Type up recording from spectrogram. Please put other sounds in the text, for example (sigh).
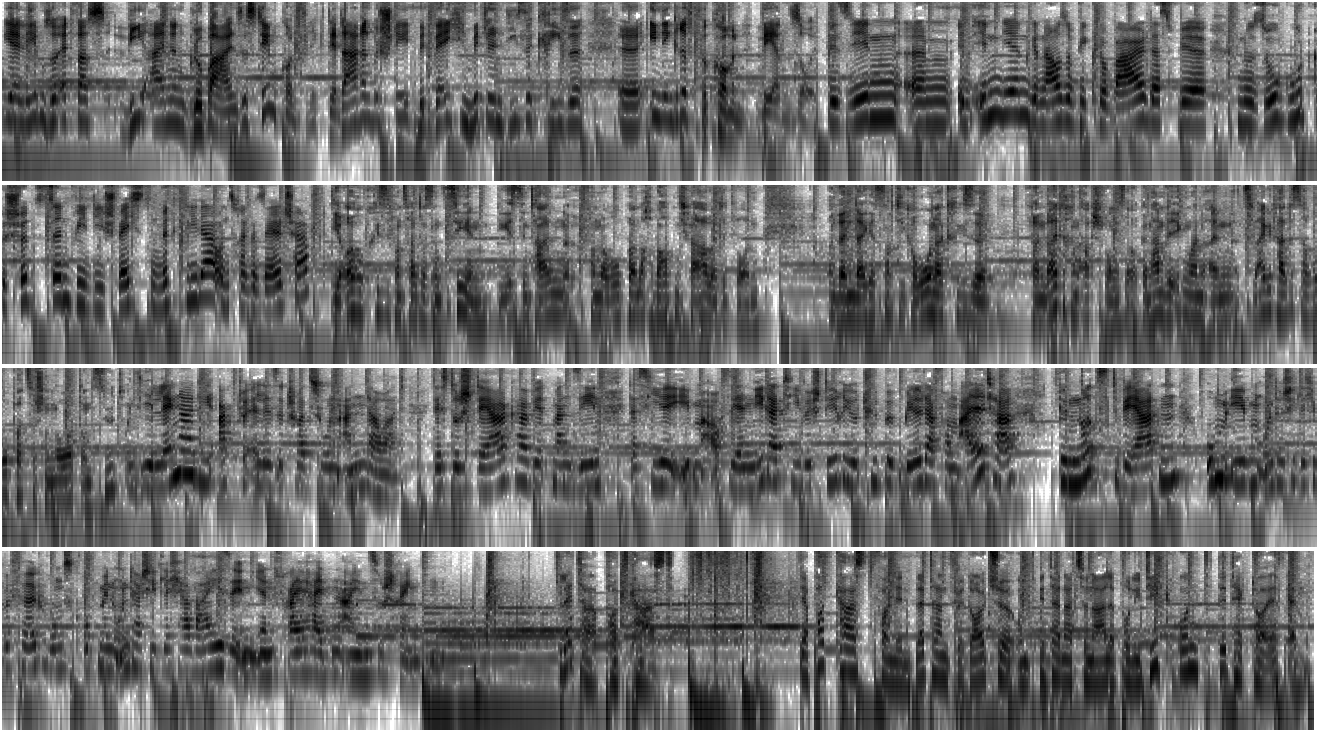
Wir erleben so etwas wie einen globalen Systemkonflikt, der darin besteht, mit welchen Mitteln diese Krise äh, in den Griff bekommen werden soll. Wir sehen ähm, in Indien genauso wie global, dass wir nur so gut geschützt sind wie die schwächsten Mitglieder unserer Gesellschaft. Die Eurokrise von 2010, die ist in Teilen von Europa noch überhaupt nicht verarbeitet worden. Und wenn da jetzt noch die Corona-Krise für einen weiteren Abschwung sorgt, dann haben wir irgendwann ein zweigeteiltes Europa zwischen Nord und Süd. Und je länger die aktuelle Situation andauert, desto stärker wird man sehen, dass hier eben auch sehr negative, stereotype Bilder vom Alter genutzt werden, um eben unterschiedliche Bevölkerungsgruppen in unterschiedlicher Weise in ihren Freiheiten einzuschränken. Blätter Podcast der Podcast von den Blättern für deutsche und internationale Politik und Detektor FM.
